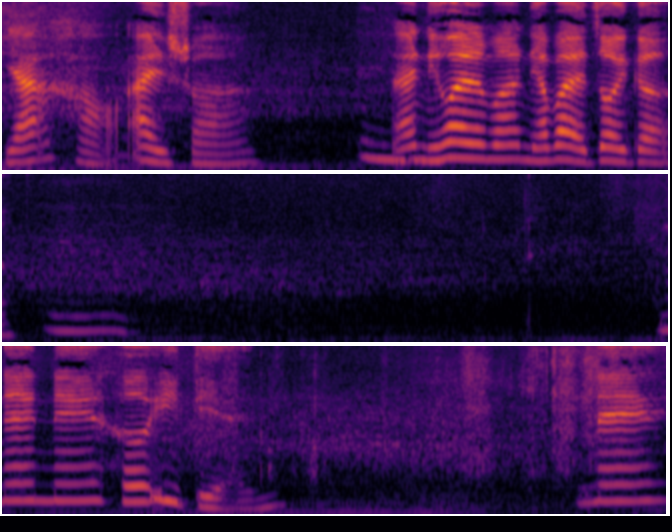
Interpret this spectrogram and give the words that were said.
牙好爱刷。嗯、来，你会了吗？你要不要也做一个？奶奶喝一点，奶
